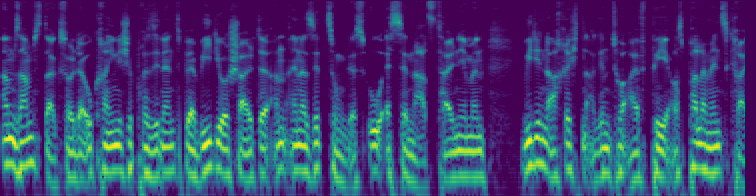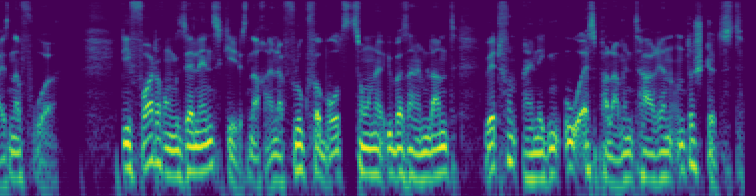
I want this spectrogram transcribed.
Am Samstag soll der ukrainische Präsident per Videoschalte an einer Sitzung des US-Senats teilnehmen, wie die Nachrichtenagentur AFP aus Parlamentskreisen erfuhr. Die Forderung Zelenskys nach einer Flugverbotszone über seinem Land wird von einigen US-Parlamentariern unterstützt.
